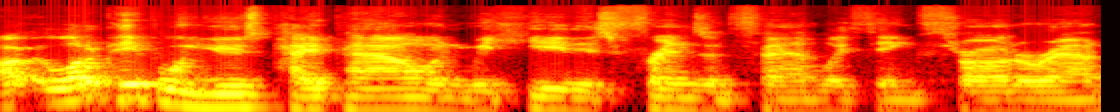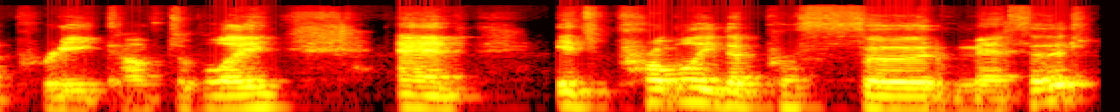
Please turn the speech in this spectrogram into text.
a lot of people use PayPal, and we hear this friends and family thing thrown around pretty comfortably. And it's probably the preferred method.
